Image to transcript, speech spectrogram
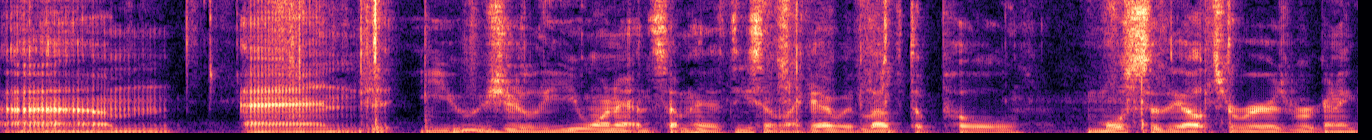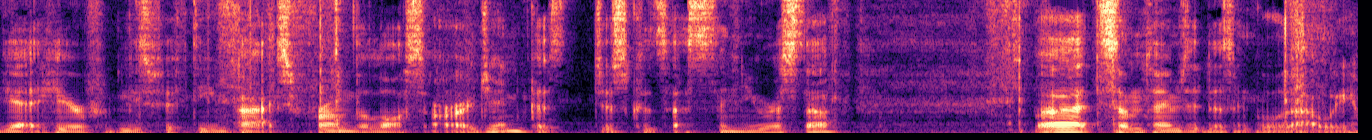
Um, and usually you want it on something that's decent. Like I would love to pull most of the ultra rares we're going to get here from these 15 packs from the Lost Origin, because just because that's the newer stuff. But sometimes it doesn't go that way.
